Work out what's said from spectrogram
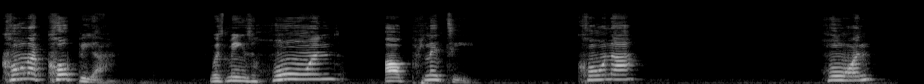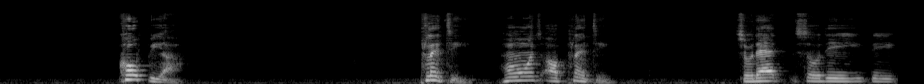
cornucopia, which means horns of plenty. Corner, horn, copia, plenty. Horns of plenty. So that so the the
